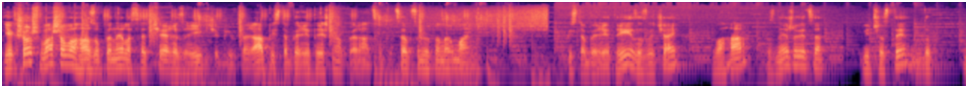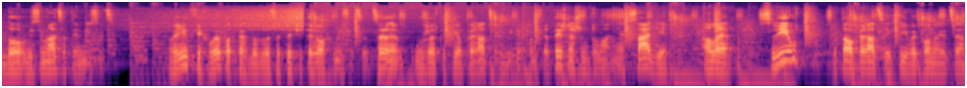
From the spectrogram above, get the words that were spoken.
Якщо ж ваша вага зупинилася через рік чи півтора після баріатричної операції, то це абсолютно нормально. Після баріатрії зазвичай вага знижується від 6 до, до 18 місяців. В рідких випадках до 24 місяців. Це вже такі операції, як біліопанкреатичне шунтування, як саді. Але слів це та операція, які виконується,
